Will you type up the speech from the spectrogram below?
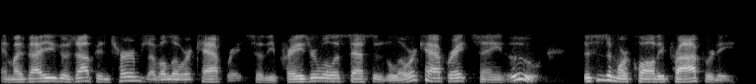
And my value goes up in terms of a lower cap rate. So the appraiser will assess it at a lower cap rate, saying, ooh, this is a more quality property.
